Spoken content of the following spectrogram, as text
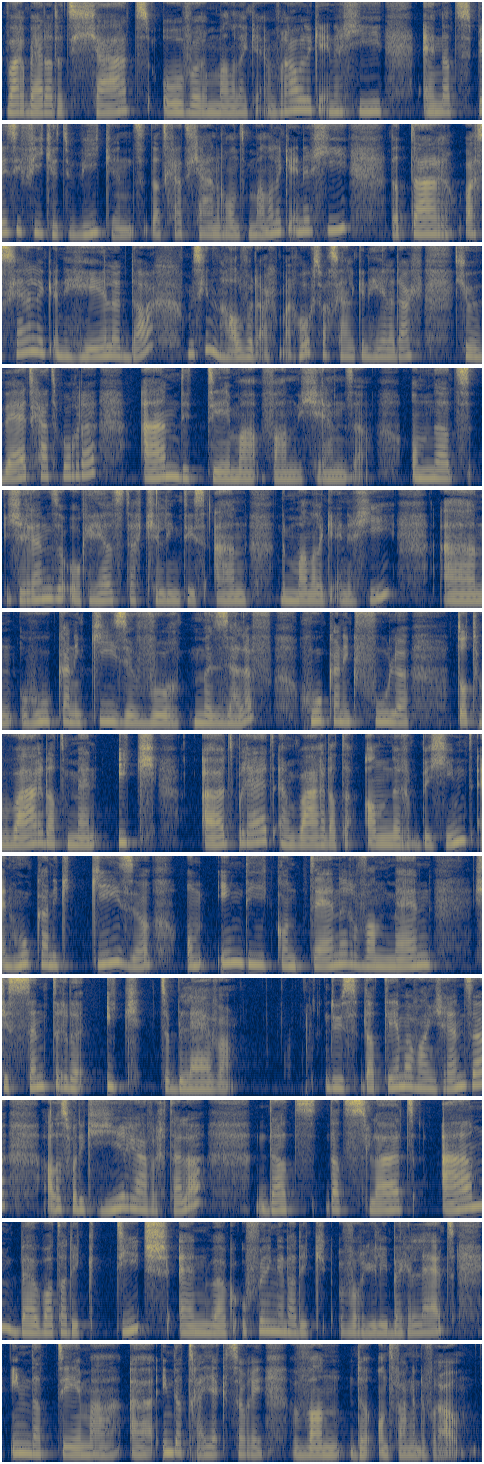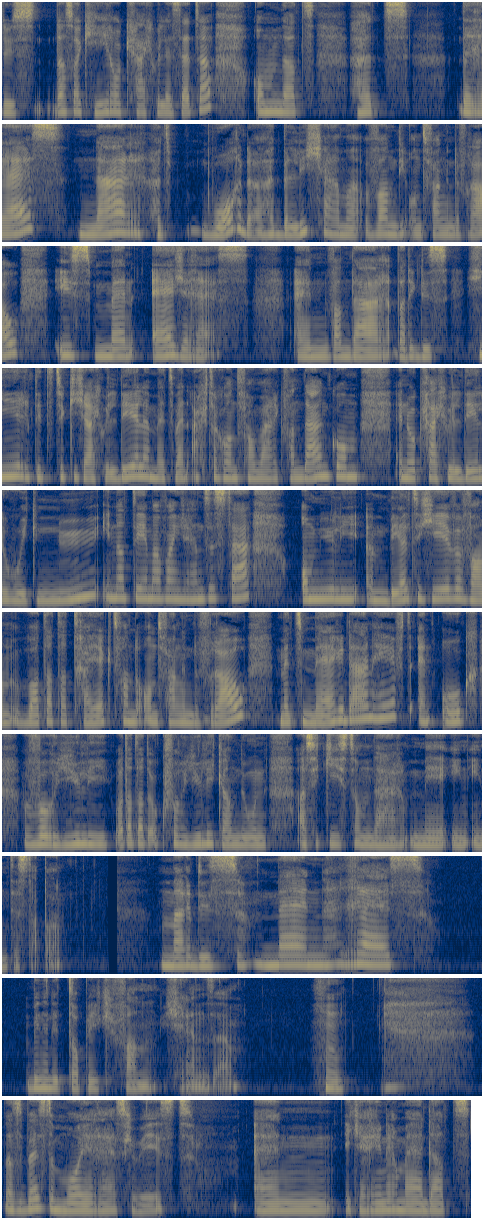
waarbij dat het gaat over mannelijke en vrouwelijke energie. En dat specifiek het weekend dat gaat gaan rond mannelijke energie, dat daar waarschijnlijk een hele dag, misschien een halve dag, maar hoogstwaarschijnlijk een hele dag gewijd gaat worden aan dit thema van grenzen. Omdat grenzen ook heel sterk gelinkt is aan de mannelijke energie. Aan hoe kan ik kiezen voor mezelf? Hoe kan ik voelen tot waar dat mijn ik uitbreidt en waar dat de ander begint? En hoe kan ik kiezen om in die container van mijn gecenterde ik te blijven? Dus dat thema van grenzen, alles wat ik hier ga vertellen, dat, dat sluit aan bij wat dat ik teach en welke oefeningen dat ik voor jullie begeleid in dat thema, uh, in dat traject, sorry, van de ontvangende vrouw. Dus dat zou ik hier ook graag willen zetten, omdat het, de reis naar het worden, het belichamen van die ontvangende vrouw, is mijn eigen reis. En vandaar dat ik dus hier dit stukje graag wil delen met mijn achtergrond van waar ik vandaan kom. En ook graag wil delen hoe ik nu in dat thema van grenzen sta. Om jullie een beeld te geven van wat dat, dat traject van de ontvangende vrouw met mij gedaan heeft. En ook voor jullie, wat dat, dat ook voor jullie kan doen als je kiest om daar mee in in te stappen. Maar dus mijn reis binnen dit topic van grenzen. Hm. Dat is best een mooie reis geweest. En ik herinner mij dat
